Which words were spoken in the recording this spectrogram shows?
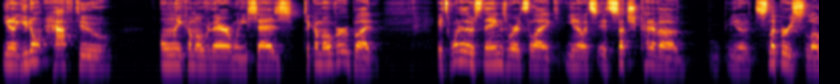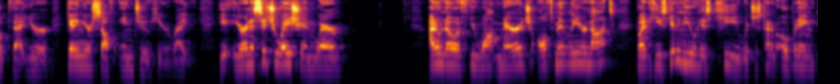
you know you don't have to only come over there when he says to come over, but it's one of those things where it's like, you know, it's it's such kind of a you know, slippery slope that you're getting yourself into here, right? You're in a situation where I don't know if you want marriage ultimately or not, but he's giving you his key, which is kind of opening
